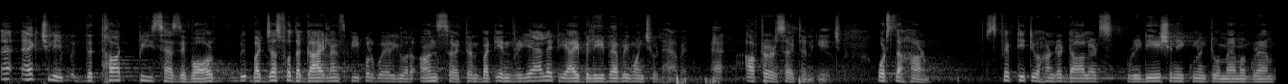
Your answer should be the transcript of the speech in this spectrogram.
Actually, the thought piece has evolved, but just for the guidelines, people where you are uncertain. But in reality, I believe everyone should have it uh, after a certain age. What's the harm? It's 50 to 100 dollars, radiation equivalent to a mammogram,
